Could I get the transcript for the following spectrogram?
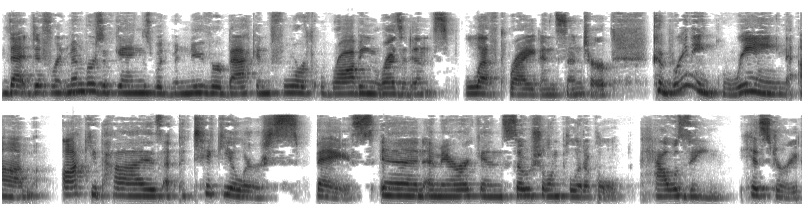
that different members of gangs would maneuver back and forth, robbing residents left, right, and center. Cabrini Green um, occupies a particular space in American social and political housing history.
